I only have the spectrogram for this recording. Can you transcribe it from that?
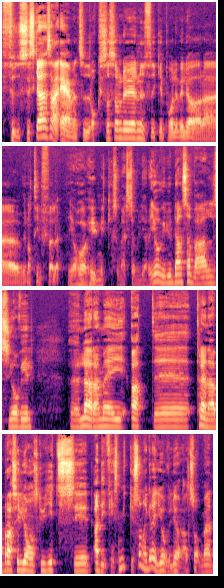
fysiska så här äventyr också som du är nyfiken på eller vill göra vid något tillfälle? Jag har hur mycket som helst jag vill göra. Jag vill ju dansa vals, jag vill eh, lära mig att eh, träna brasiliansk jiu-jitsu. Ja, det finns mycket sådana grejer jag vill göra alltså. Men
